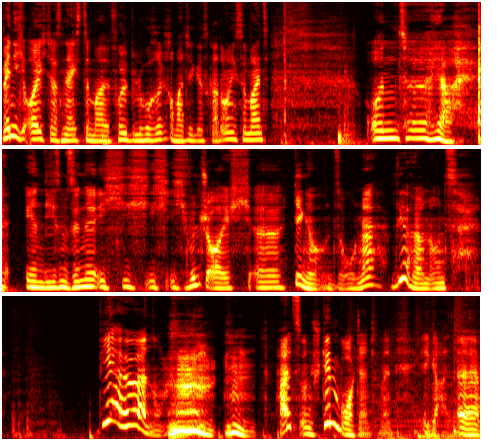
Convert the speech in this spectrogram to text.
Wenn ich euch das nächste Mal voll blubbere, Grammatik ist gerade auch nicht so meins. Und äh, ja, in diesem Sinne, ich, ich, ich, ich wünsche euch äh, Dinge und so, ne? Wir hören uns. Wir hören uns. Hals- und Stimmbruch, Gentlemen. Egal. Äh,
